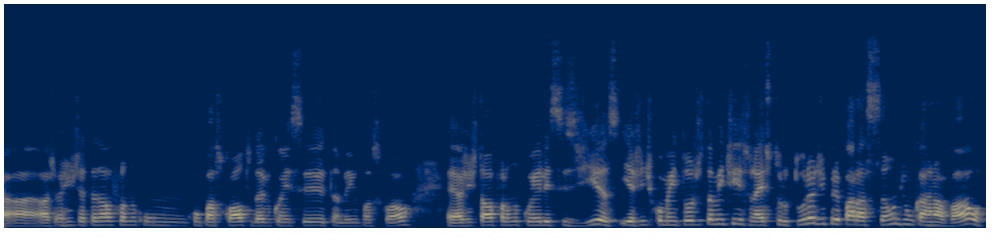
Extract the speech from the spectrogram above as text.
A, a, gente até estava falando com, com o Pascoal, tu deve conhecer também o Pascoal. É, a gente estava falando com ele esses dias e a gente comentou justamente isso, né? A estrutura de preparação de um carnaval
